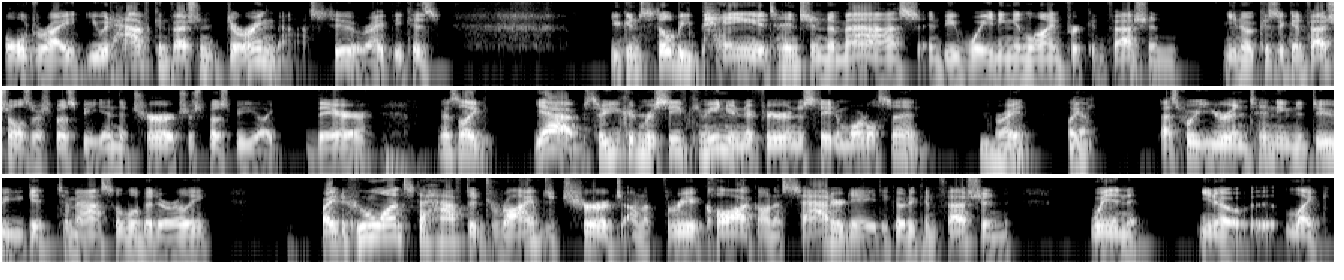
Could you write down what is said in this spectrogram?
old rite, you would have confession during mass too, right? Because you can still be paying attention to mass and be waiting in line for confession. You know, because the confessionals are supposed to be in the church, are supposed to be like there. It's like, yeah, so you can receive communion if you're in a state of mortal sin, Mhm. right? Like Yeah. that's what you're intending to do. You get to mass a little bit early, right? Who wants to have to drive to church on a three o'clock on a Saturday to go to confession when you know, like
